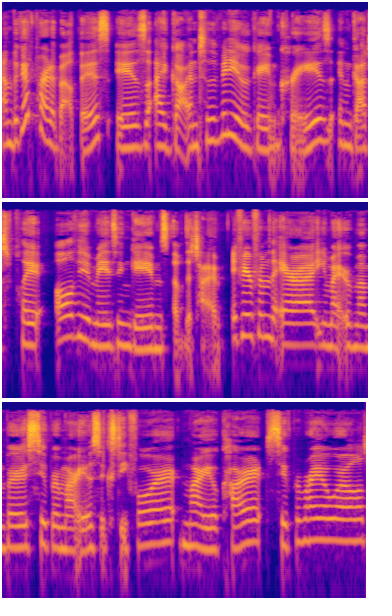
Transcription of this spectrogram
And the good part about this is I got into the video game craze and got to play all the amazing games of the time. If you're from the era, you might remember Super Mario 64, Mario Kart, Super Mario World,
